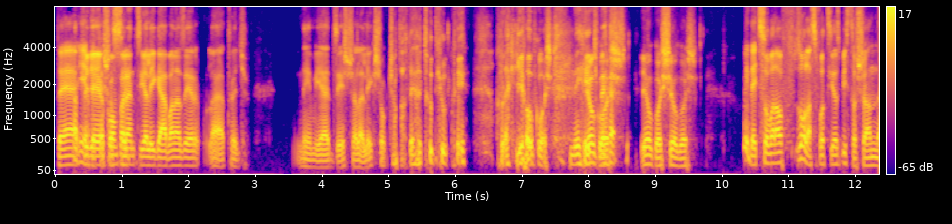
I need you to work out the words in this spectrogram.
De hát ugye a konferencia hogy... ligában azért lehet, hogy némi edzéssel elég sok csapat el tud jutni a legjobb jogos, jogos, jogos, jogos. Mindegy, szóval az olasz foci az biztosan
